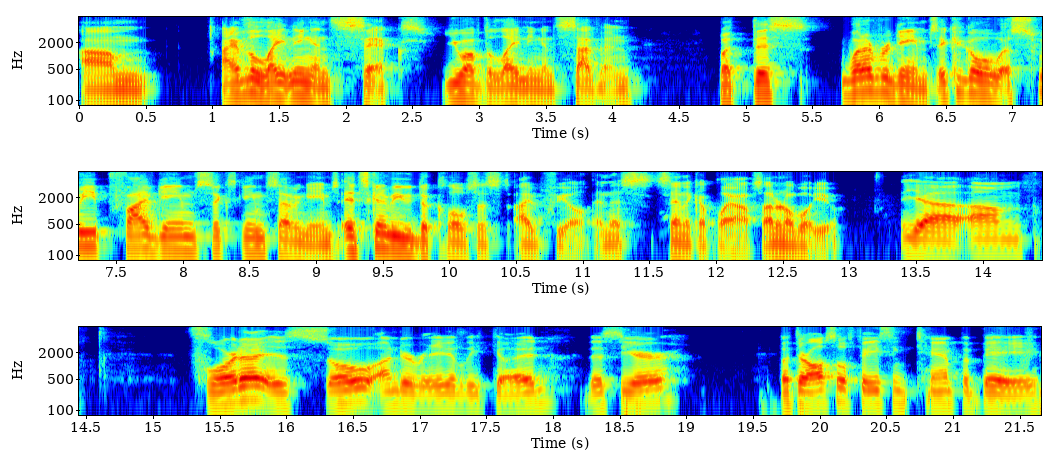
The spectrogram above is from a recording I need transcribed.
Um, I have the Lightning and six. You have the Lightning and seven. But this, whatever games, it could go a sweep, five games, six games, seven games. It's going to be the closest I feel in this Stanley Cup playoffs. I don't know about you. Yeah. Um, Florida is so underratedly good this year, but they're also facing Tampa Bay,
